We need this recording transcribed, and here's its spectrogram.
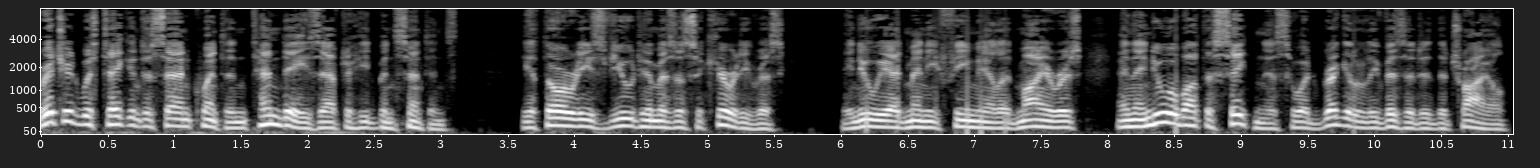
Richard was taken to San Quentin ten days after he'd been sentenced. The authorities viewed him as a security risk. They knew he had many female admirers, and they knew about the Satanists who had regularly visited the trial,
